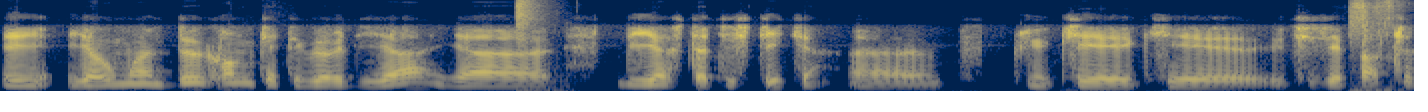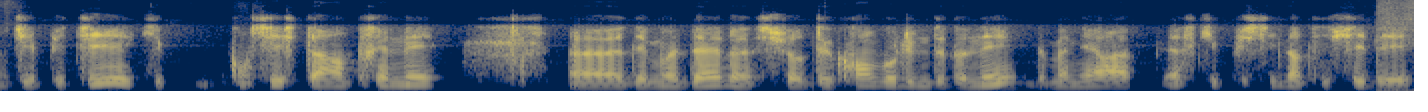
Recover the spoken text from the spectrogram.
Et il y a au moins deux grandes catégories d'IA. Il y a l'IA statistique, euh, qui, est, qui est utilisée par ChatGPT et qui consiste à entraîner euh, des modèles sur de grands volumes de données, de manière à, à ce qu'ils puissent identifier des,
